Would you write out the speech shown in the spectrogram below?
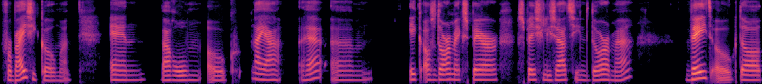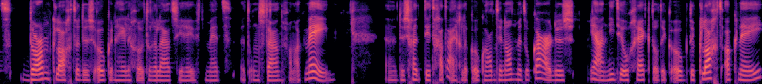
voorbij zie komen. En waarom ook, nou ja, hè, ehm, ik als darmexpert, specialisatie in de darmen, weet ook dat darmklachten dus ook een hele grote relatie heeft met het ontstaan van acne. Uh, dus dit gaat eigenlijk ook hand in hand met elkaar. Dus ja, niet heel gek dat ik ook de klacht acne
